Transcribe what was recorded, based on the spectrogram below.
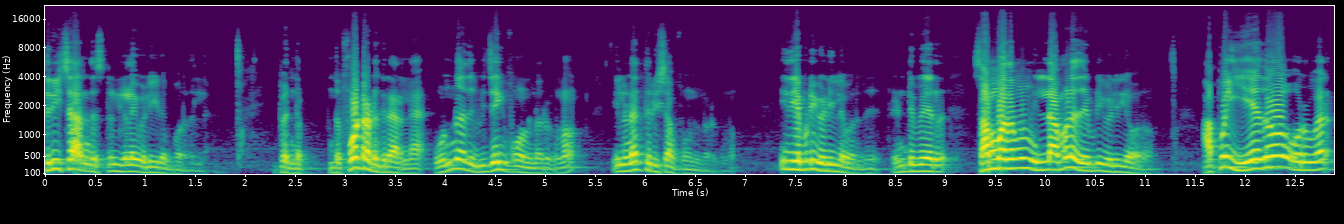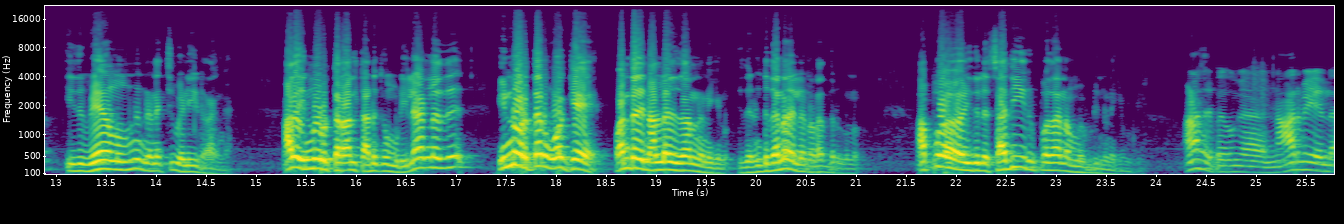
த்ரீஷா அந்த ஸ்டில்களை வெளியிட போகிறதில்ல இப்போ இந்த இந்த ஃபோட்டோ எடுக்கிறாருல ஒன்று அது விஜய் ஃபோனில் இருக்கணும் இல்லைன்னா த்ரிஷா ஃபோனில் இருக்கணும். இது எப்படி வெளியில் வருது? ரெண்டு பேர் சம்மதமும் இல்லாமல் அது எப்படி வெளியில் வரும்? அப்போ ஏதோ ஒருவர் இது வேணும்னு நினச்சி வெளியிடுறாங்க. அதை இன்னொருத்தரால் தடுக்க முடியல அல்லது இன்னொருத்தர் ஓகே வந்தது நல்லது தான் நினைக்கணும். இது ரெண்டு தானே அதில் நடந்திருக்கணும். அப்போ இதில் சதி இருப்பதா நம்ம எப்படி நினைக்க முடியும்? ஆனால் சார் இப்போ இவங்க நார்வேல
